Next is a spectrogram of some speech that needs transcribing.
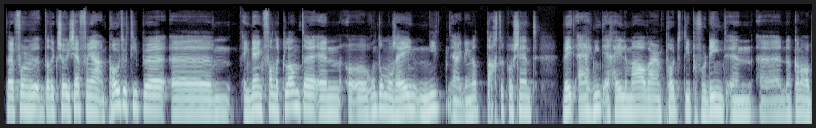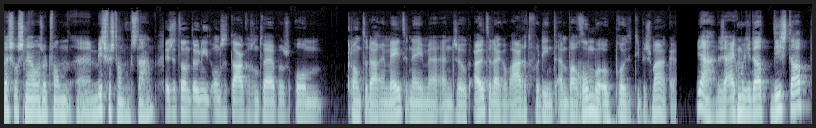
Dat ik, voor dat ik zoiets heb van ja, een prototype. ehm, ik denk van de klanten en eh, rondom ons heen niet. Ja, ik denk dat 80% weet eigenlijk niet echt helemaal waar een prototype voor dient. En eh, dan kan er al best wel snel een soort van eh, misverstand ontstaan. Is het dan ook niet onze taak als ontwerpers om klanten daarin mee te nemen en ze ook uit te leggen waar het voor dient en waarom we ook prototypes maken? Ja, dus eigenlijk moet je dat, die stap.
